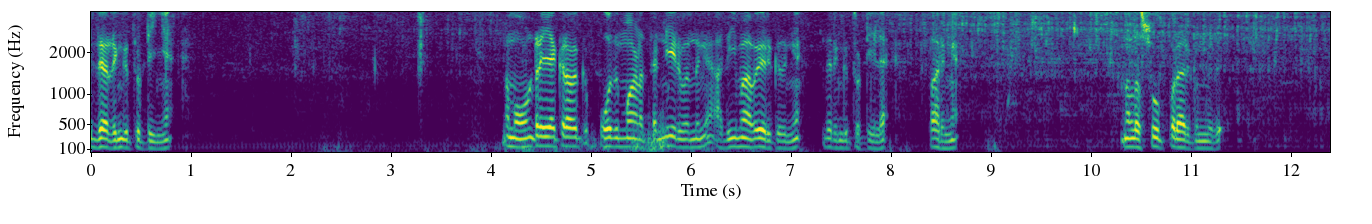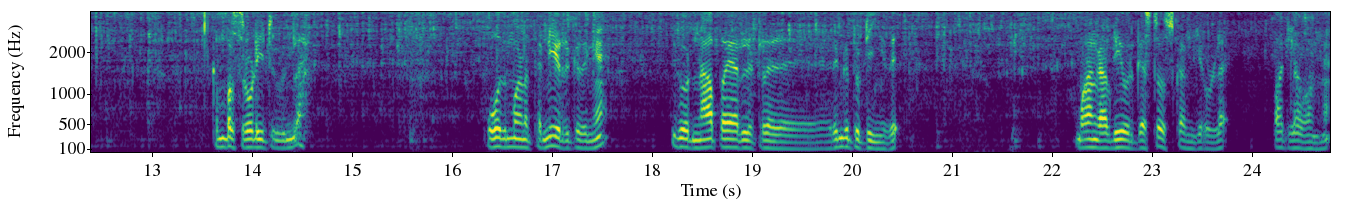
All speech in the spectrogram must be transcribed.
இதை ரிங்கு தொட்டிங்க. நம்ம ஒன்றரை ஏக்கராவுக்கு போதுமான தண்ணீர் வந்துங்க. அதிகமாகவே இருக்குதுங்க இந்த ரிங்கு தொட்டியில். பாருங்கள் நல்லா சூப்பராக இருக்குங்க இது. கம்பல்சர் ஓடிட்டு இருக்குதுங்களா? போதுமான தண்ணீர் இருக்குதுங்க. இது ஒரு நாற்பதாயிரம் லிட்டரு ரிங்கு தொட்டிங்க இது. வாங்க அப்படியே ஒரு கெஸ்ட் ஹவுஸ் காமிக்கிற உள்ள பார்க்கலாம் வாங்க.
